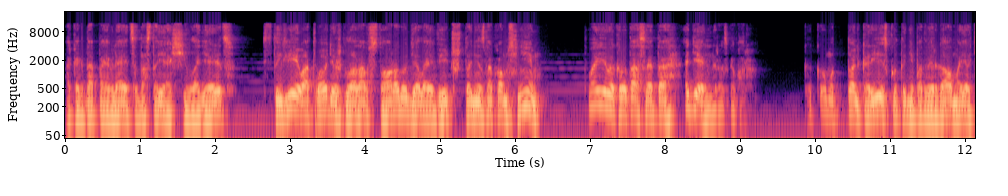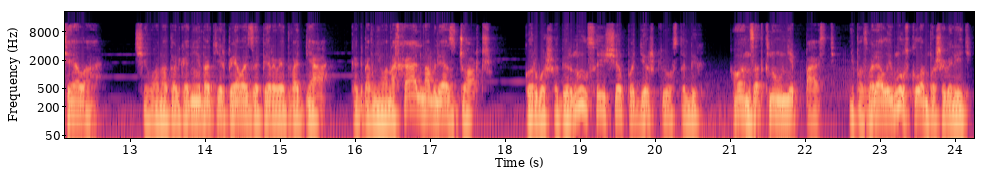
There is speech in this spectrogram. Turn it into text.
А когда появляется настоящий владелец, стыдливо отводишь глаза в сторону, делая вид, что не знаком с ним. Твои выкрутасы – это отдельный разговор. Какому только риску ты не подвергал мое тело. Чего она только не дотерпелась за первые два дня, когда в него нахально влез Джордж. Горбаш обернулся, ища поддержки у остальных. Он заткнул мне пасть, не позволял и мускулам пошевелить.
